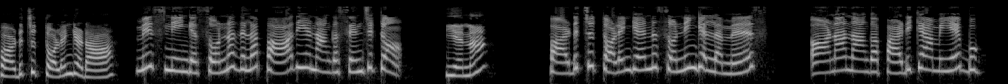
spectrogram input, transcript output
படிச்சு தொலைங்கடா. மிஸ் நீங்க சொன்னதுல பாதியை நாங்க செஞ்சிட்டோம். என்ன? படிச்சு தொலைங்கன்னு சொன்னீங்கல்ல மிஸ் ஆனா நாங்க படிக்காமயே புக்க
